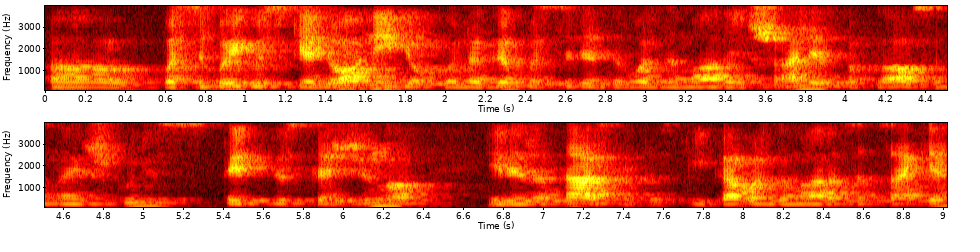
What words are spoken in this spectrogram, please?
Pasibaigus kelionį, jo kolega pasivedė Valdemarą į šalį ir paklausė, na, iš kur jis taip viską žino ir yra perskaitęs. Kai ką Valdemaras atsakė,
